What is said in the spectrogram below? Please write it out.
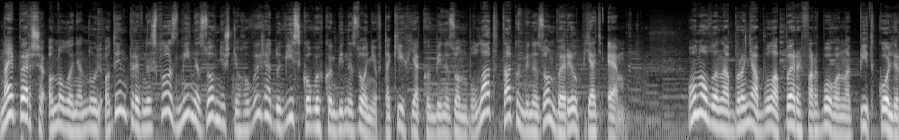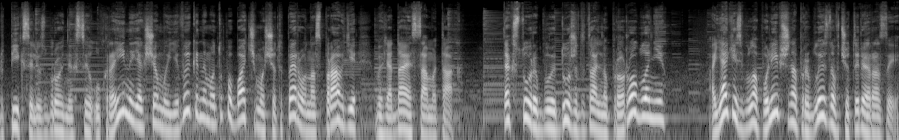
Найперше оновлення 0.1 привнесло зміни зовнішнього вигляду військових комбінезонів, таких як комбінезон Булат та комбінезон Берил 5М. Оновлена броня була перефарбована під колір пікселю Збройних сил України. Якщо ми її викинемо, то побачимо, що тепер вона справді виглядає саме так. Текстури були дуже детально пророблені, а якість була поліпшена приблизно в 4 рази.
